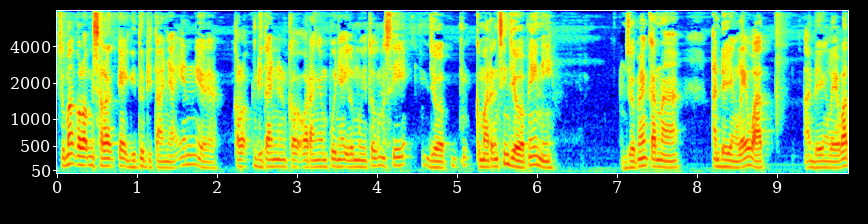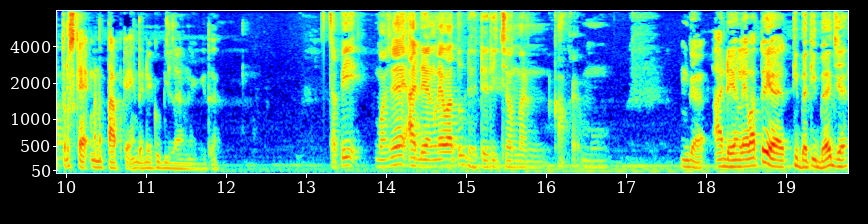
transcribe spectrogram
cuma kalau misalnya kayak gitu ditanyain ya kalau ditanyain ke orang yang punya ilmu itu mesti jawab kemarin sih jawabnya ini jawabnya karena ada yang lewat ada yang lewat terus kayak menetap kayak yang tadi aku bilang kayak gitu Tapi maksudnya ada yang lewat tuh udah dari zaman kakekmu. Enggak, ada yang lewat tuh ya tiba-tiba aja.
